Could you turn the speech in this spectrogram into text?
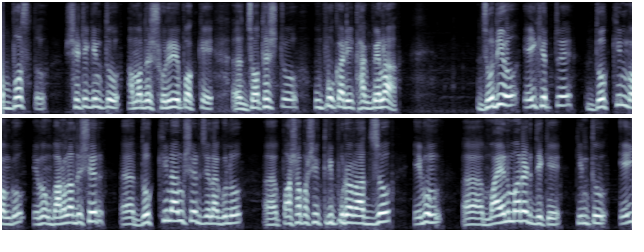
অভ্যস্ত, সেটি কিন্তু আমাদের শরীরের পক্ষে যথেষ্ট উপকারী থাকবে না। যদিও এই ক্ষেত্রে দক্ষিণবঙ্গ এবং বাংলাদেশের দক্ষিণাংশের জেলাগুলো পাশাপাশি ত্রিপুরা রাজ্য এবং মায়ানমারের দিকে, কিন্তু এই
